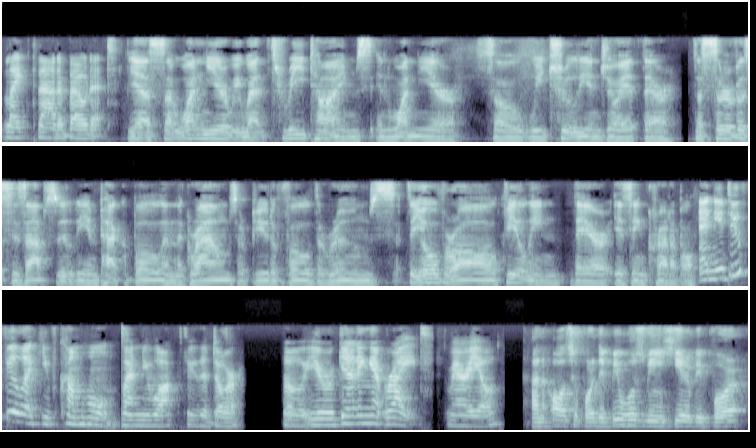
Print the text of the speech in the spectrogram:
liked that about it. Yes. Uh, one year we went three times in one year. So we truly enjoy it there. The service is absolutely impeccable and the grounds are beautiful, the rooms, the overall feeling there is incredible. And you do feel like you've come home when you walk through the door. So you're getting it right, Mario. And also for the people who's been here before,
